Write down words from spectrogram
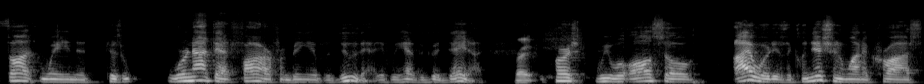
thought, Wayne, that because we're not that far from being able to do that if we have the good data. Right. Of course, we will also, I would, as a clinician, want to cross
